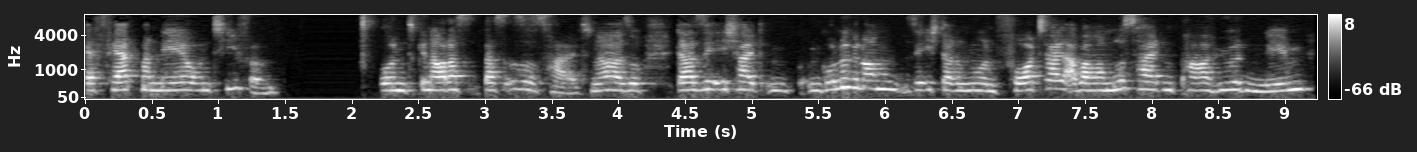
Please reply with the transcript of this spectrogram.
erfährt man Nähe und Tiefe. Und genau das, das ist es halt. Ne? Also da sehe ich halt, im, im, Grunde genommen sehe ich darin nur einen Vorteil, aber man muss halt ein paar Hürden nehmen,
